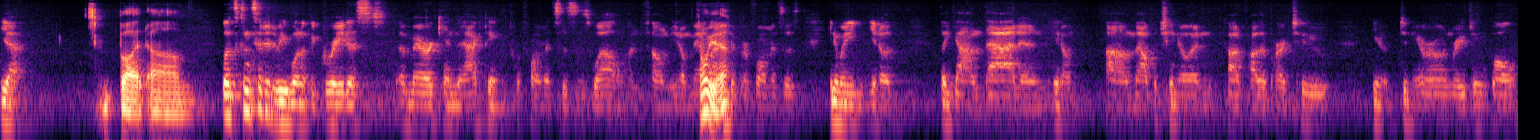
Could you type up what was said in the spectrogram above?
Yeah. But um, Well, it's considered to be one of the greatest American acting performances as well on film. You know, male Oh, yeah. acting performances. You know, when you, you know, like on that, and you know, um, Al Pacino in Godfather Part Two. You know, De Niro in Raging Bull.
